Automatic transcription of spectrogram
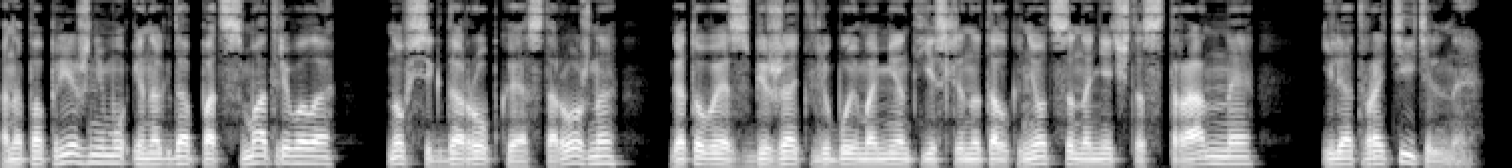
Она по-прежнему иногда подсматривала, но всегда робко и осторожно, готовая сбежать в любой момент, если натолкнется на нечто странное или отвратительное.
